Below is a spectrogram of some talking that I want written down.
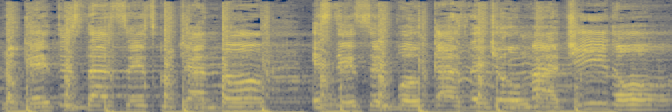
Lo que te estás escuchando, este es el podcast de Choma Chido.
